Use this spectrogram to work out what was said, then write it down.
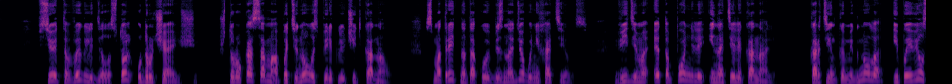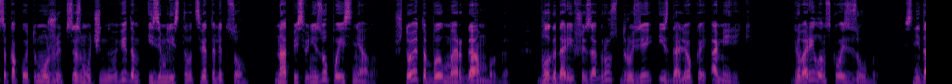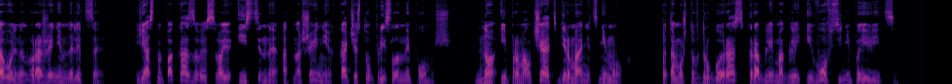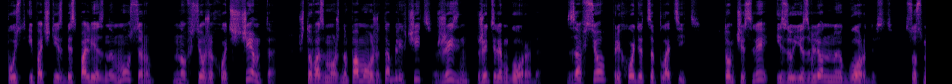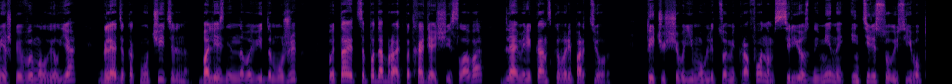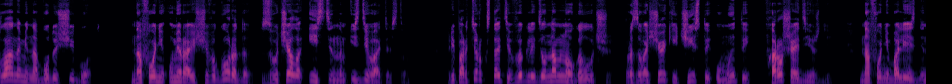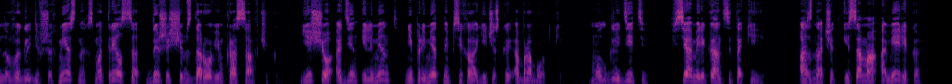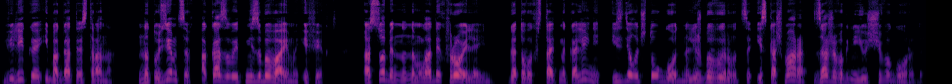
Все это выглядело столь удручающе, что рука сама потянулась переключить канал. Смотреть на такую безнадегу не хотелось. Видимо, это поняли и на телеканале. Картинка мигнула, и появился какой-то мужик с измученным видом и землистого цвета лицом. Надпись внизу поясняла, что это был мэр Гамбурга, благодаривший за груз друзей из далекой Америки. Говорил он сквозь зубы, с недовольным выражением на лице, ясно показывая свое истинное отношение к качеству присланной помощи. Но и промолчать германец не мог, потому что в другой раз корабли могли и вовсе не появиться. Пусть и почти с бесполезным мусором, но все же хоть с чем-то, что, возможно, поможет облегчить жизнь жителям города. За все приходится платить, в том числе и за уязвленную гордость, с усмешкой вымолвил я, глядя, как мучительно, болезненного вида мужик пытается подобрать подходящие слова для американского репортера, тычущего ему в лицо микрофоном с серьезной миной, интересуясь его планами на будущий год. На фоне умирающего города звучало истинным издевательством. Репортер, кстати, выглядел намного лучше. Розовощекий, чистый, умытый, в хорошей одежде. На фоне болезненно выглядевших местных смотрелся дышащим здоровьем красавчиком. Еще один элемент неприметной психологической обработки. Мол, глядите, все американцы такие. А значит и сама Америка – великая и богатая страна. На туземцев оказывает незабываемый эффект. Особенно на молодых фройляйн, готовых встать на колени и сделать что угодно, лишь бы вырваться из кошмара заживо гниющего города.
